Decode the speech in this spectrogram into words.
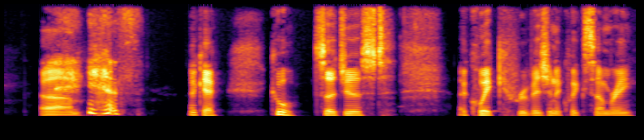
um, yes. okay, cool. So just a quick revision, a quick summary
